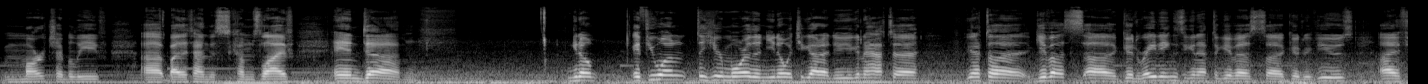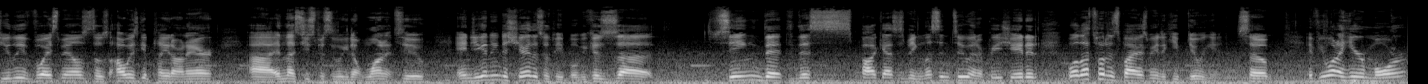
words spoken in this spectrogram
March, I believe, uh, by the time this comes live. And, um, you know, if you want to hear more, then you know what you got to do. You're going to have to. Gonna have to give us uh, good ratings. You're gonna have to give us uh, good reviews. Uh, if you leave voicemails, those always get played on air, uh, unless you specifically don't want it to. And you're gonna need to share this with people because uh, seeing that this podcast is being listened to and appreciated, well, that's what inspires me to keep doing it. So, if you want to hear more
